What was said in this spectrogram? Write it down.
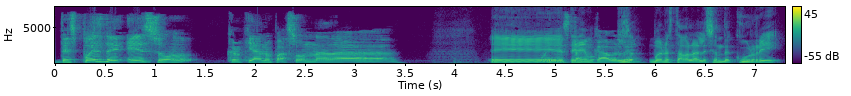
después de eso, creo que ya no pasó nada eh, muy destacable. Pues, bueno, estaba la lesión de Curry.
